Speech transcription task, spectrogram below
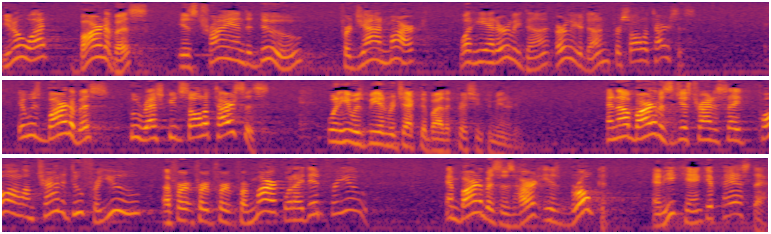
you know what? Barnabas is trying to do for John Mark what he had early done, earlier done for Saul of Tarsus. It was Barnabas who rescued Saul of Tarsus when he was being rejected by the Christian community. And now Barnabas is just trying to say, Paul, I'm trying to do for you, uh, for, for, for, for Mark what I did for you. And Barnabas' heart is broken, and he can't get past that.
